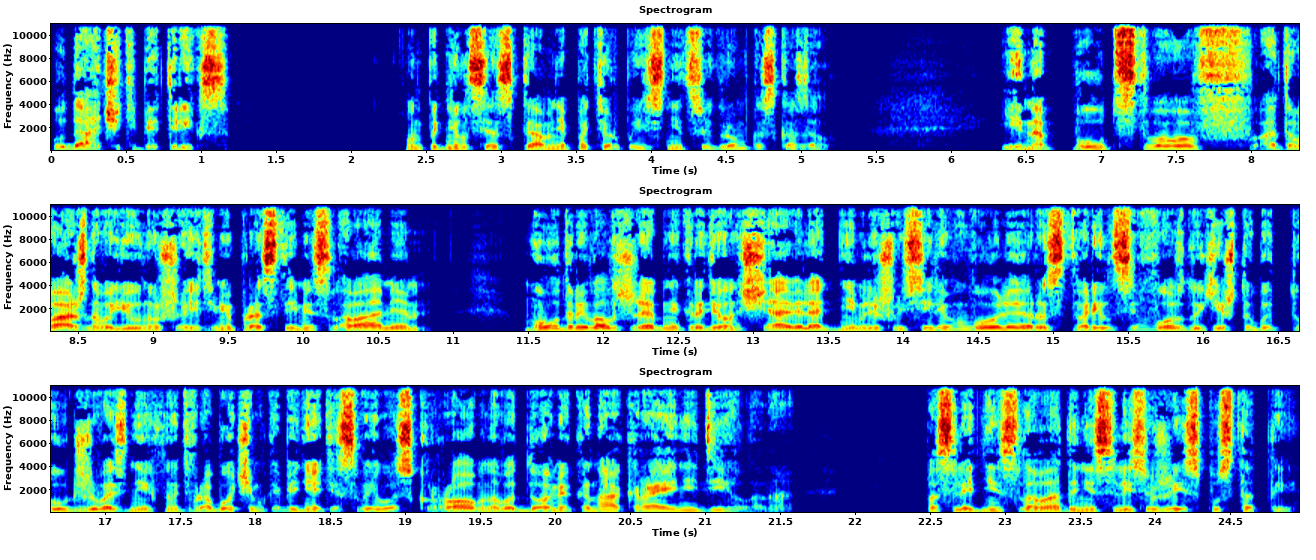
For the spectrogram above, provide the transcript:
Удачи тебе, Трикс!» Он поднялся с камня, потер поясницу и громко сказал. И напутствовав отважного юношу этими простыми словами, мудрый волшебник Родион Щавель одним лишь усилием воли растворился в воздухе, чтобы тут же возникнуть в рабочем кабинете своего скромного домика на окраине Дилана. Последние слова донеслись уже из пустоты.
